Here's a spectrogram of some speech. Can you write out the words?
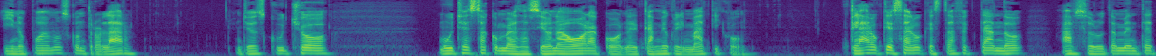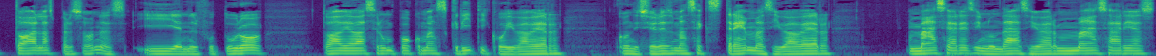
y no podemos controlar. Yo escucho mucha esta conversación ahora con el cambio climático claro que es algo que está afectando absolutamente todas las personas y en el futuro todavía va a ser un poco más crítico y va a haber condiciones más extremas y va a haber más áreas inundadas va a haber más áreas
